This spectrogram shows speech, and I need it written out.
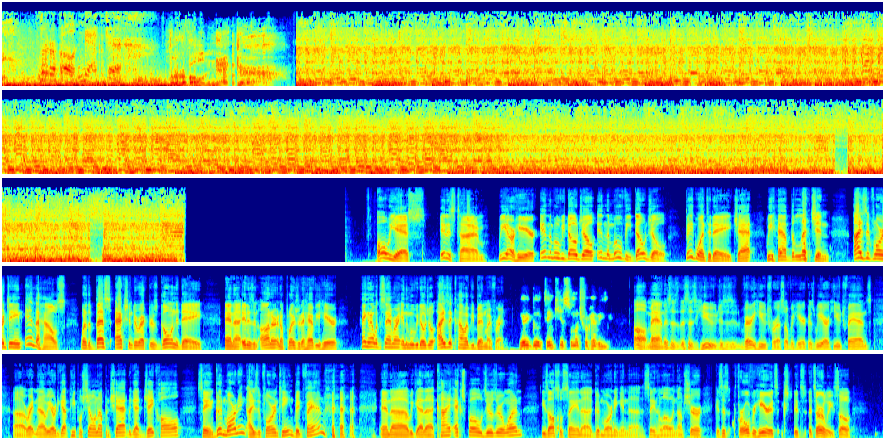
nectar. Purple nectar. Purple nectar. Oh, yes, it is time. We are here in the movie dojo, in the movie dojo. Big one today, chat. We have the legend, Isaac Florentine, in the house, one of the best action directors going today. And uh, it is an honor and a pleasure to have you here, hanging out with the samurai in the movie dojo. Isaac, how have you been, my friend? Very good. Thank you so much for having me. Oh man, this is this is huge. This is very huge for us over here because we are huge fans. Uh, right now, we already got people showing up in chat. We got Jake Hall saying good morning, Isaac Florentine, big fan, and uh, we got uh, Kai Expo 001. He's also saying uh, good morning and uh, saying hello. And I'm sure because for over here, it's it's it's early, so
